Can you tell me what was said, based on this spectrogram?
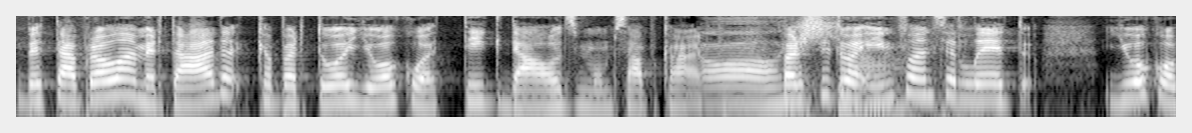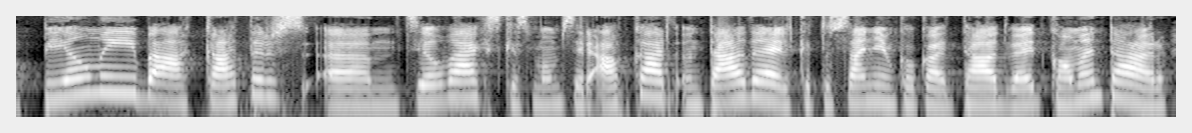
Bet tā problēma ir tāda, ka par to joko tik daudz mums apkārt. Oh, par šo jā. influenceru lietu joko pilnībā katrs um, cilvēks, kas mums ir apkārt, un tādēļ, ka tu saņem kaut kādu tādu veidu komentāru,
